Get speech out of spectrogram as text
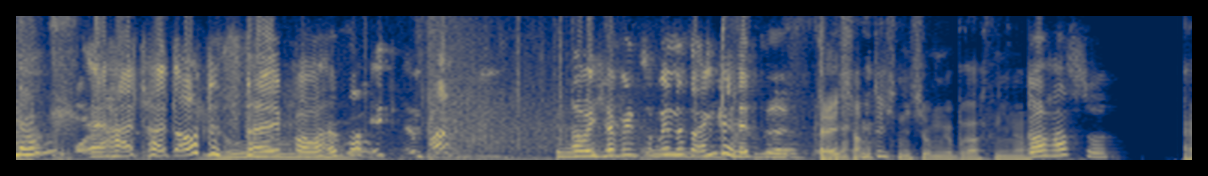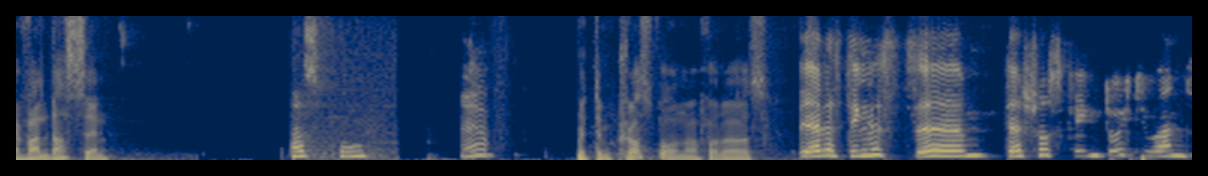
Er hat halt auch eine. Sniper. Was soll ich denn machen? Aber ich habe ihn zumindest angehittet. Ey, ich hab dich nicht umgebracht, Nina. Doch, hast du. Hä, wann das denn? Hast du? Mit dem Crossbow noch, oder was? Ja, das Ding ist, ähm, der Schuss ging durch die Wand.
